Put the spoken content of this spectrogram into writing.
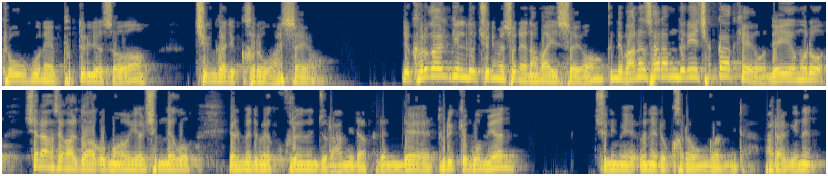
교훈에 붙들려서 지금까지 걸어왔어요. 이제 걸어갈 길도 주님의 손에 남아 있어요. 근데 많은 사람들이 착각해요. 내 힘으로 신앙생활도 하고 뭐 열심 내고 열매도 맺고 그러는 줄 압니다. 그런데 돌이켜 보면 주님의 은혜로 걸어온 겁니다. 바라기는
